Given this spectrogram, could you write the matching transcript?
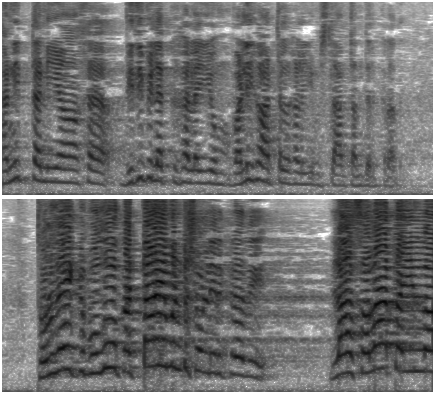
தனித்தனியாக விதிவிலக்குகளையும் வழிகாட்டல்களையும் இஸ்லாம் தந்திருக்கிறது. தொழுகைக்கு பொது கட்டாயம் என்று சொல்லியிருக்கிறது. லா சலாத்த இல்லா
